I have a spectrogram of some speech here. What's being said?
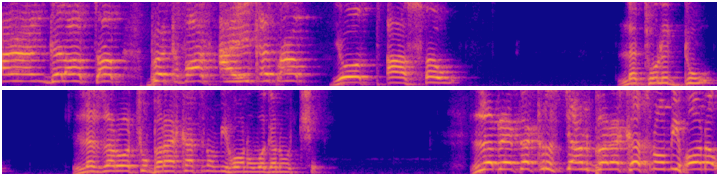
አያንገላታም፣ በክፋት አይቀጣም። የወጣ ሰው ለትውልዱ ለዘሮቹ በረከት ነው የሚሆነው። ወገኖቼ ለቤተ ክርስቲያን በረከት ነው የሚሆነው።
